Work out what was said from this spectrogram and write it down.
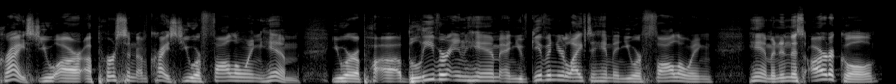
Christ. You are a person of Christ. You are following Him. You are a, a, believer in Him, and you've given your life to Him, and you are following Him. And in this article,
